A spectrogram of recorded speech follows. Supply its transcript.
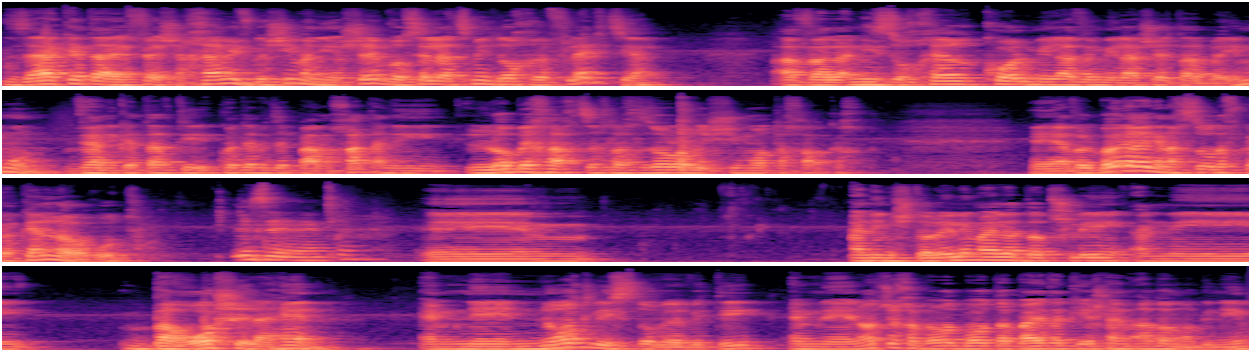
זה הקטע היפה, שאחרי המפגשים אני יושב ועושה לעצמי דוח רפלקציה, אבל אני זוכר כל מילה ומילה שהייתה באימון, ואני כתבתי, כותב את זה פעם אחת, אני לא בהכרח צריך לחזור לרשימות אחר כך. אה, אבל בואי רגע נחזור דווקא כן להורות. איזה... אמ, אני משתולל עם הילדות שלי, אני בראש שלהן. הן נהנות להסתובב איתי, הן נהנות שחברות באות הביתה כי יש להן אבא מגניב.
